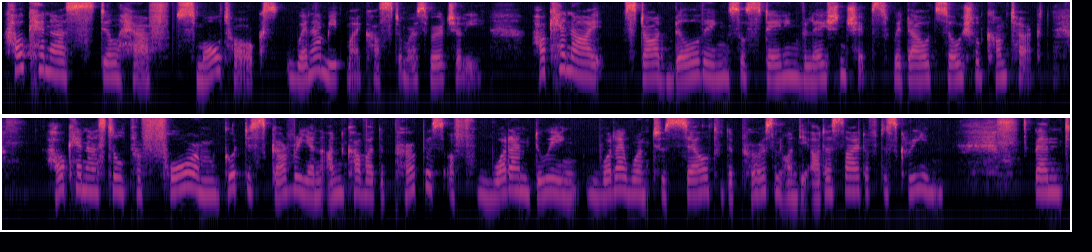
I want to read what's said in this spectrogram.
how can I still have small talks when I meet my customers virtually? How can I start building sustaining relationships without social contact? How can I still perform good discovery and uncover the purpose of what I'm doing, what I want to sell to the person on the other side of the screen? And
